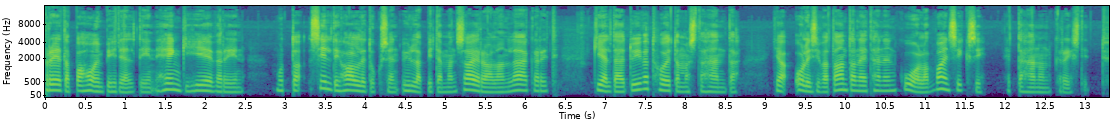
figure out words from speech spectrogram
Preeta pahoinpihdeltiin henkihieveriin, mutta silti hallituksen ylläpitämän sairaalan lääkärit kieltäytyivät hoitamasta häntä ja olisivat antaneet hänen kuolla vain siksi, että hän on kristitty.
